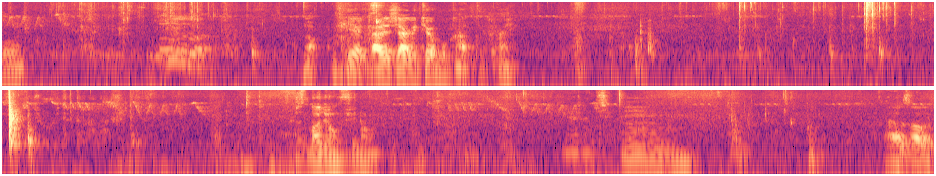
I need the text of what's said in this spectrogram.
Bun. Mm. Nu, fiecare și-a câte o bucată. Hai. Îți bagi un film. Iar ce? Mm. Azot.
